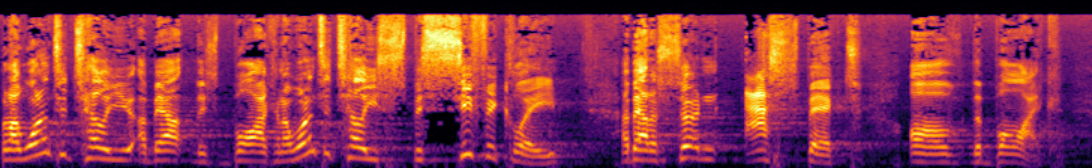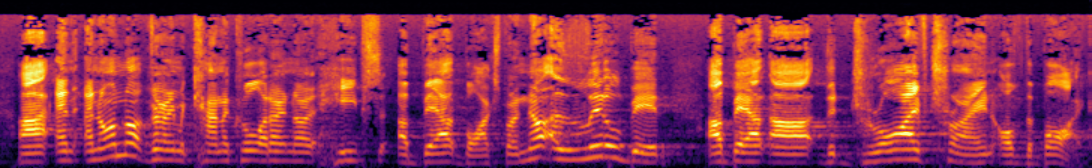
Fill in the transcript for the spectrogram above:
But I wanted to tell you about this bike, and I wanted to tell you specifically about a certain aspect of the bike. Uh, and, and, I'm not very mechanical. I don't know heaps about bikes, but I know a little bit about uh, the drivetrain of the bike.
